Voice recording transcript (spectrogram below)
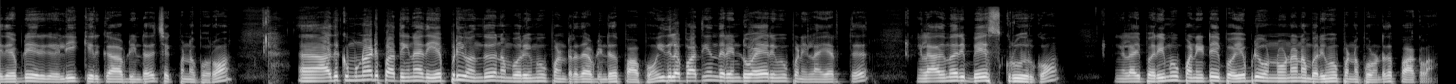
இது எப்படி இருக்குது லீக் இருக்கா அப்படின்றத செக் பண்ண போகிறோம் அதுக்கு முன்னாடி பார்த்தீங்கன்னா இது எப்படி வந்து நம்ம ரிமூவ் பண்ணுறது அப்படின்றத பார்ப்போம் இதில் பார்த்தீங்கன்னா இந்த ரெண்டு ஒயர் ரிமூவ் பண்ணிடலாம் எர்த்து இல்லை அது மாதிரி பேஸ் ஸ்க்ரூ இருக்கும். இல்லை இப்போ ரிமூவ் பண்ணிவிட்டு இப்போ எப்படி ஒன்று ஒன்றா நம்ம ரிமூவ் பண்ண போகிறோன்றதை பார்க்கலாம்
